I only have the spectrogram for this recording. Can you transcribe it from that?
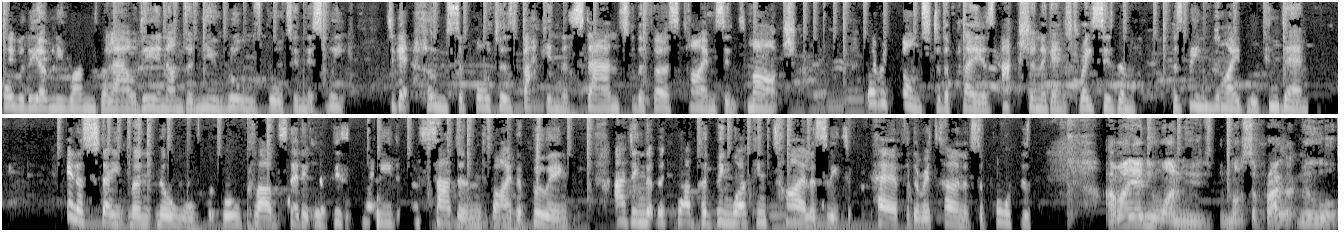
They were the only ones allowed in under new rules brought in this week to get home supporters back in the stands for the first time since March. Their response to the players' action against racism has been widely condemned. In a statement, Millwall Football Club said it was dismayed and saddened by the booing, adding that the club had been working tirelessly to prepare for the return of supporters Am I the only one who's not surprised at Millwall?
